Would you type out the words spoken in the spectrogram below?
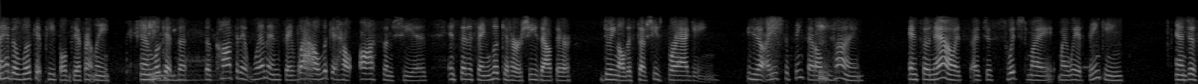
I had to look at people differently and look at the the confident women say, "Wow, look at how awesome she is," instead of saying, "Look at her, she's out there doing all this stuff, she's bragging." You know, I used to think that all the mm. time, and so now it's I've just switched my my way of thinking, and just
